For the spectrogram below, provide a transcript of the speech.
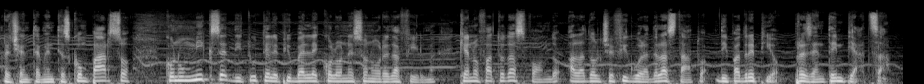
recentemente scomparso, con un mix di tutte le più belle colonne sonore da film, che hanno fatto da sfondo alla dolce figura della statua di Padre Pio presente in piazza.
